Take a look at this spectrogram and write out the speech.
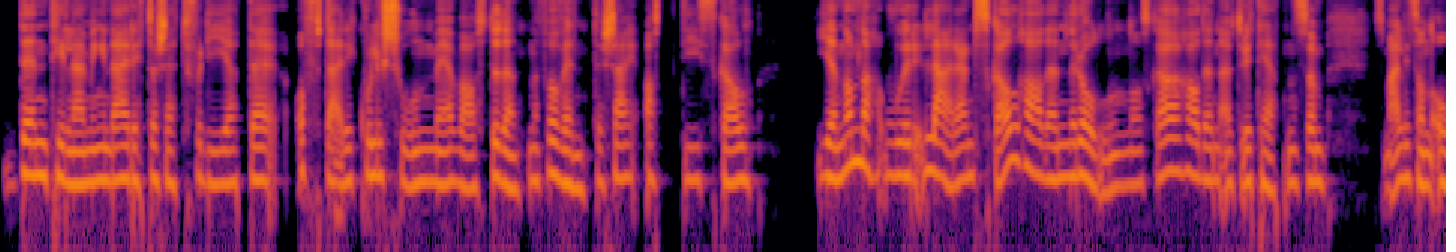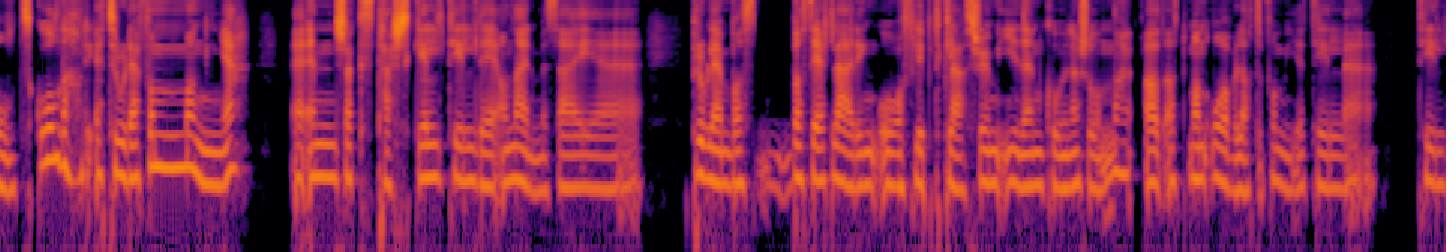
den tilnærmingen der rett og slett fordi at det ofte er i kollisjon med hva studentene forventer seg at de skal gjøre gjennom, da, hvor læreren skal ha den rollen og skal ha den autoriteten som, som er litt sånn old school. Da. Jeg tror det er for mange eh, en slags terskel til det å nærme seg eh, problembasert læring og flipped classroom i den kombinasjonen. At, at man overlater for mye til, eh, til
